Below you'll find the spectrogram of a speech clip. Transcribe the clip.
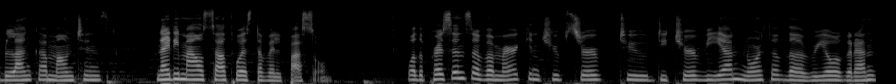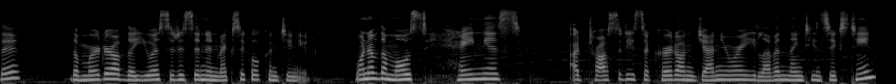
Blanca Mountains, 90 miles southwest of El Paso. While the presence of American troops served to deter Villa north of the Rio Grande, the murder of the U.S. citizen in Mexico continued. One of the most heinous atrocities occurred on January 11, 1916,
